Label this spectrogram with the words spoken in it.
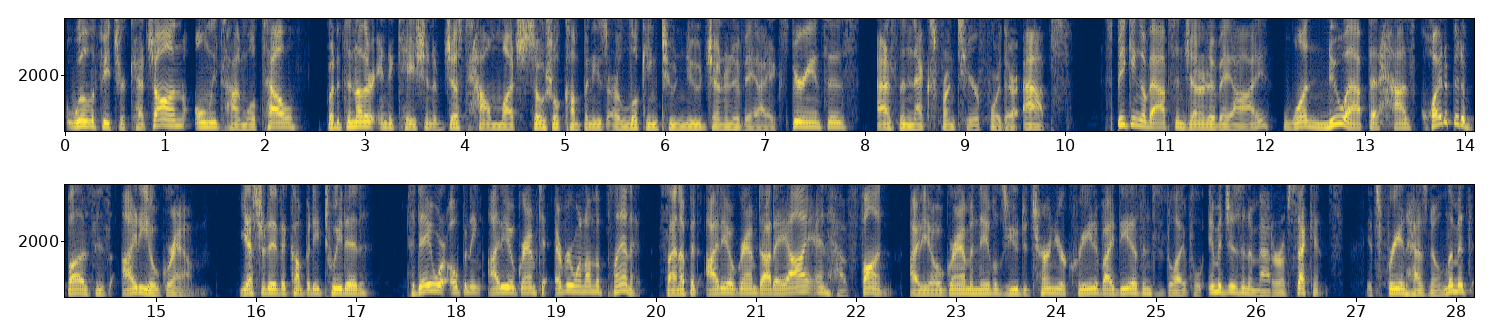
Will the feature catch on? Only time will tell, but it's another indication of just how much social companies are looking to new generative AI experiences as the next frontier for their apps. Speaking of apps and generative AI, one new app that has quite a bit of buzz is Ideogram. Yesterday, the company tweeted, Today we're opening Ideogram to everyone on the planet. Sign up at ideogram.ai and have fun. Ideogram enables you to turn your creative ideas into delightful images in a matter of seconds. It's free and has no limits,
